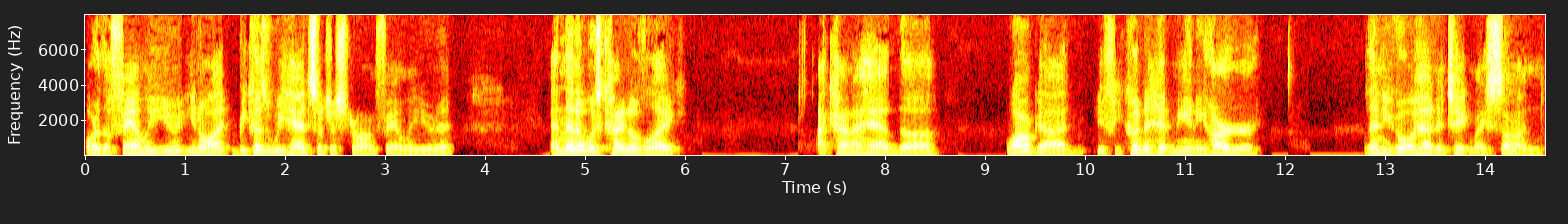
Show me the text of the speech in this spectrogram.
or the family unit, you know, I, because we had such a strong family unit and then it was kind of like I kind of had the wow God, if you couldn't have hit me any harder, then you go ahead and take my son.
